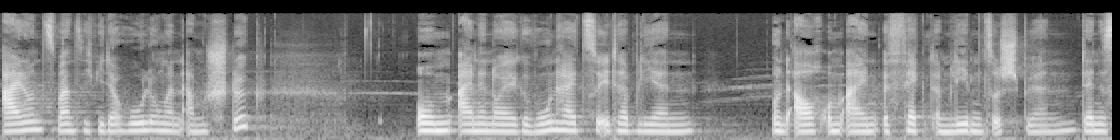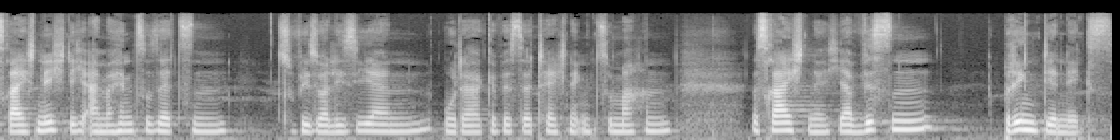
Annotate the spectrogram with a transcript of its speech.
21 Wiederholungen am Stück, um eine neue Gewohnheit zu etablieren und auch um einen Effekt im Leben zu spüren. Denn es reicht nicht, dich einmal hinzusetzen, zu visualisieren oder gewisse Techniken zu machen. Es reicht nicht. Ja, Wissen bringt dir nichts.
